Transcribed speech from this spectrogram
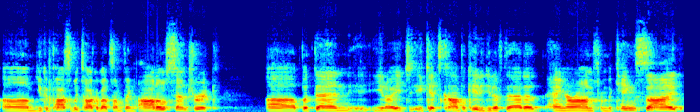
Um, you could possibly talk about something Otto centric, uh, but then you know it, it, gets complicated. You'd have to add a hanger on from the Kings side.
